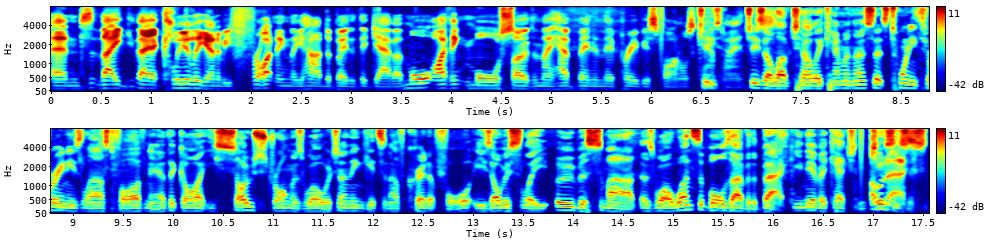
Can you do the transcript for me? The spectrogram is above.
and they they are clearly going to be frighteningly hard to beat at the Gabba. More, I think, more so than they have been in their previous finals Geez, campaigns. geez, I love Charlie Cameron though. So that's 23 in his last five now. The guy, he's so strong as well, which I don't think he gets enough credit for. He's obviously uber smart as well. Once the ball's over the back, you never catch him. I would Jeez, he's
